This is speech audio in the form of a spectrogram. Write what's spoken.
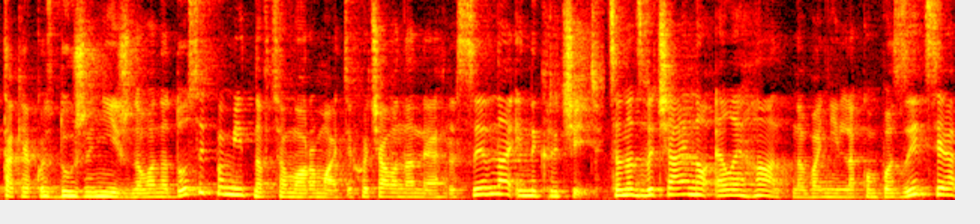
так якось дуже ніжно. Вона досить помітна в цьому ароматі, хоча вона не агресивна і не кричить. Це надзвичайно елегантна ванільна композиція.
